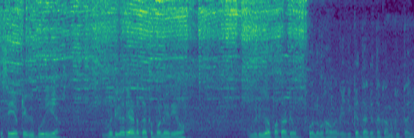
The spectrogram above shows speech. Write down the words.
ਤੇ ਸੇਫਟੀ ਵੀ ਪੂਰੀ ਆ। ਵੀਡੀਓ ਦੇ ਐਂਡ ਤੱਕ ਬਣੇ ਰਹੋ। ਵੀਡੀਓ ਆਪਾਂ ਤੁਹਾਡੇ ਫੁੱਲ ਵਿਖਾਵਾਂਗੇ ਜੀ ਕਿੱਦਾਂ ਕਿੱਦਾਂ ਕੰਮ ਕੀਤਾ ਜੀ।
